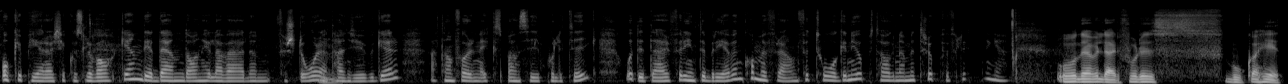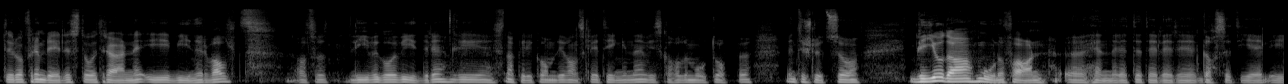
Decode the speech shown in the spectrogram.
ockuperar Tjeckoslovakien. Det är den dagen hela världen förstår att han ljuger, att han för en expansiv politik. Och det är därför inte breven kommer fram, för tågen är upptagna med truppförflyttningar. Og det er vel derfor det, boka heter 'Og fremdeles står trærne i Wienerwald'. Altså, livet går videre. Vi snakker ikke om de vanskelige tingene, vi skal holde motet oppe. Men til slutt så blir jo da moren og faren eh, henrettet eller eh, gasset i hjel i,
